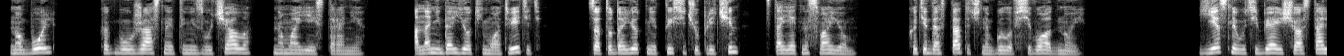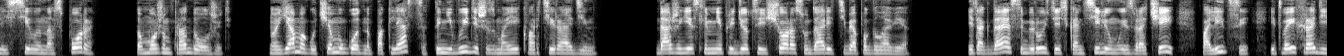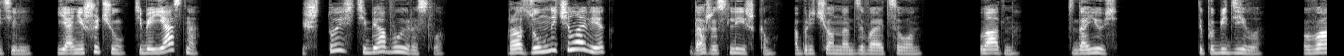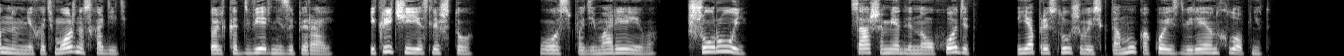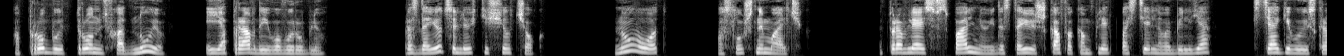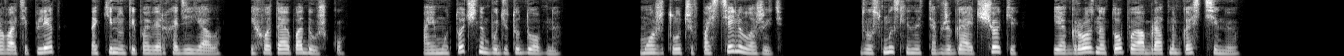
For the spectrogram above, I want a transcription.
Но боль, как бы ужасно это ни звучало, на моей стороне. Она не дает ему ответить, зато дает мне тысячу причин стоять на своем, хоть и достаточно было всего одной. Если у тебя еще остались силы на споры, то можем продолжить. Но я могу чем угодно поклясться, ты не выйдешь из моей квартиры один. Даже если мне придется еще раз ударить тебя по голове. И тогда я соберу здесь консилиум из врачей, полиции и твоих родителей. Я не шучу. Тебе ясно? И что из тебя выросло? Разумный человек. Даже слишком, — обреченно отзывается он. Ладно, сдаюсь. Ты победила. В ванную мне хоть можно сходить? Только дверь не запирай. И кричи, если что. Господи, Мареева, шуруй! Саша медленно уходит, и я прислушиваюсь к тому, какой из дверей он хлопнет. Попробует тронуть входную, и я правда его вырублю. Раздается легкий щелчок. Ну вот, послушный мальчик. Отправляюсь в спальню и достаю из шкафа комплект постельного белья, стягиваю из кровати плед, накинутый поверх одеяла, и хватаю подушку. А ему точно будет удобно? Может, лучше в постель уложить? Двусмысленность обжигает щеки, и я грозно топаю обратно в гостиную.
